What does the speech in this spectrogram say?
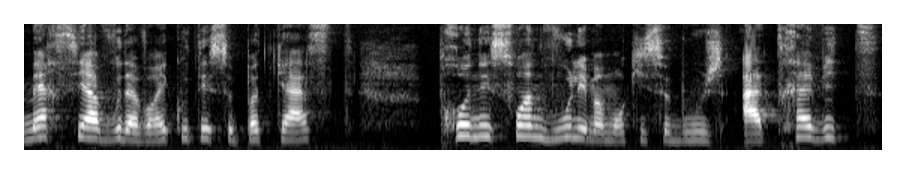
Merci à vous d'avoir écouté ce podcast. Prenez soin de vous les mamans qui se bougent. À très vite.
